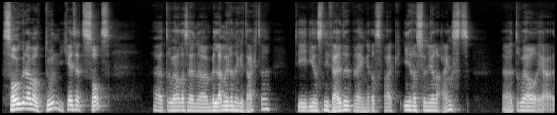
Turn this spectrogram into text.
zou je dat wel doen, jij bent zot. Uh, terwijl dat zijn uh, belemmerende gedachten die, die ons niet verder brengen. Dat is vaak irrationele angst. Uh, terwijl, ja,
